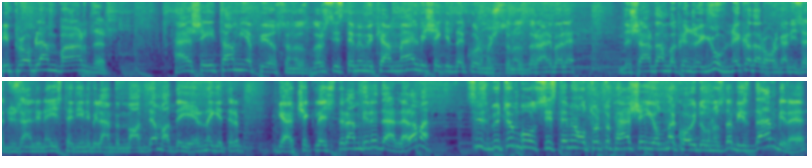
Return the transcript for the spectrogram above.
bir problem vardır. Her şeyi tam yapıyorsunuzdur. Sistemi mükemmel bir şekilde kurmuşsunuzdur. Hani böyle dışarıdan bakınca yuh ne kadar organize düzenli ne istediğini bilen bir madde madde yerine getirip gerçekleştiren biri derler. Ama siz bütün bu sistemi oturtup her şeyi yoluna koyduğunuzda birdenbire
